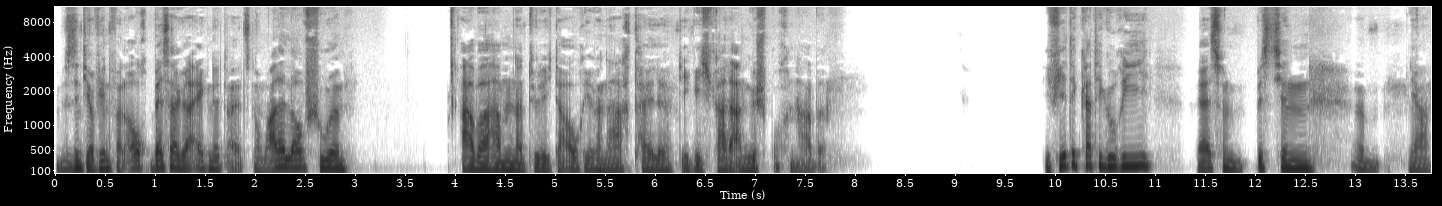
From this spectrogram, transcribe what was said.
sind die auf jeden Fall auch besser geeignet als normale Laufschuhe, aber haben natürlich da auch ihre Nachteile, die ich gerade angesprochen habe. Die vierte Kategorie ja, ist so ein bisschen ähm, ja,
